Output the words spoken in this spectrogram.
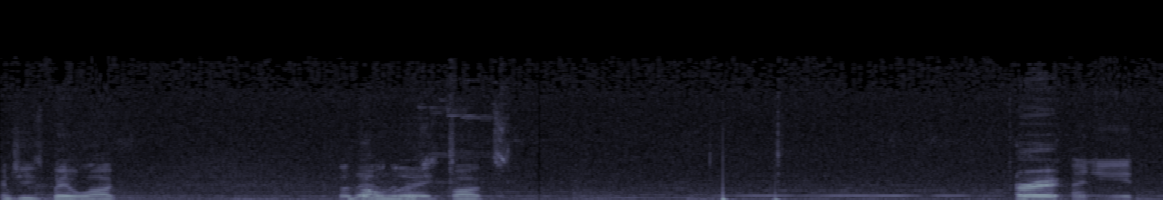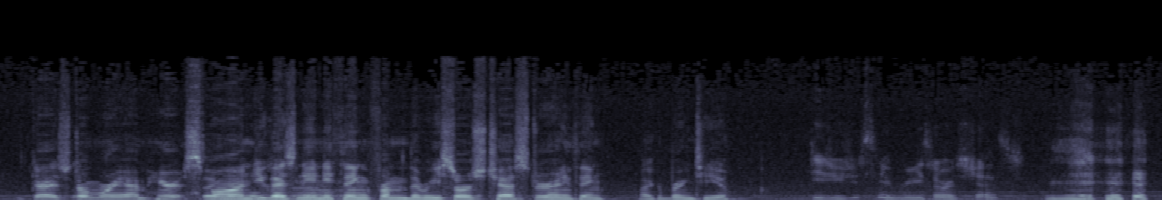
and she's played a lot. Go that only way. versus bots. All right, I need. guys, don't worry. I'm here at So spawn. You guys need anything from the resource chest or anything I could bring to you? Did you just say resource chest?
